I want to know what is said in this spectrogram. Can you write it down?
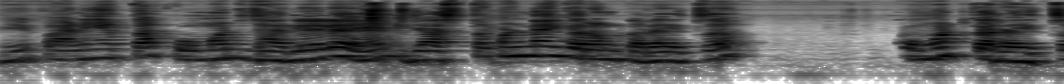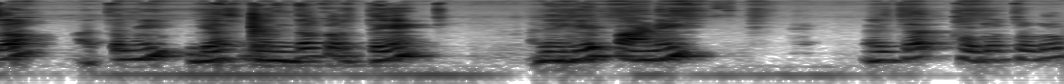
हे पाणी आता कोमट झालेलं आहे. जास्त पण नाही गरम करायचं. कोमट करायचं. आता मी गॅस बंद करते. आणि हे पाणी ह्याच्यात थोडं थोडं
